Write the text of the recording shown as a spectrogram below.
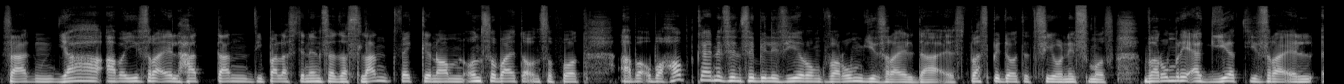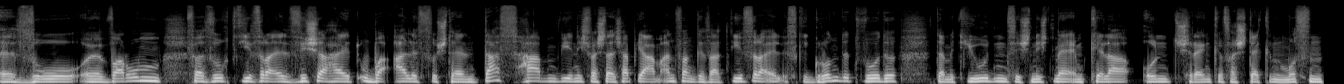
sagen, ja, aber Israel hat dann die Palästinenser das Land weggenommen und so weiter und so fort. Aber überhaupt keine Sensibilisierung, warum Israel da ist. Was bedeutet Zionismus? Warum reagiert Israel äh, so? Äh, warum versucht Israel Sicherheit über alles zu stellen? Das haben wir nicht verstanden. Ich habe ja am Anfang gesagt, Israel ist gegründet wurde, damit Juden sich nicht mehr im Keller und Schränke verstecken müssen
